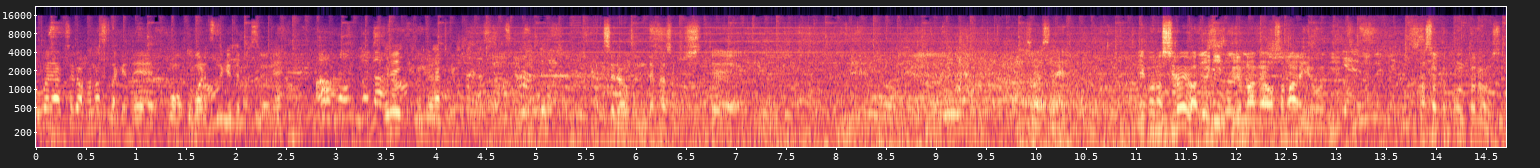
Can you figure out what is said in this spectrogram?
ここでアクセルを離すだけでもう止まり続けてますよね。あ、本当だ。ブレーキ踏んでなくても。アクセルを踏んで加速して。そうですね。でこの白い枠に車が収まるように加速コントロールする。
